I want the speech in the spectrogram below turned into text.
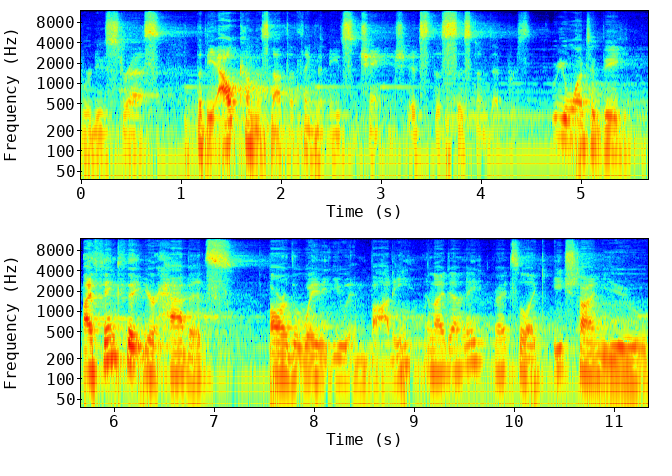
reduce stress. But the outcome is not the thing that needs to change. It's the system that proceeds. Who you want to be. I think that your habits are the way that you embody an identity, right? So like each time you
